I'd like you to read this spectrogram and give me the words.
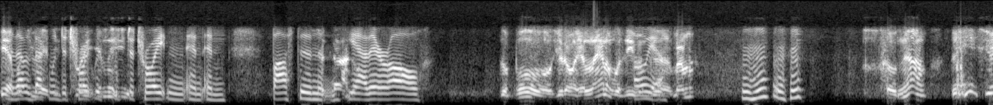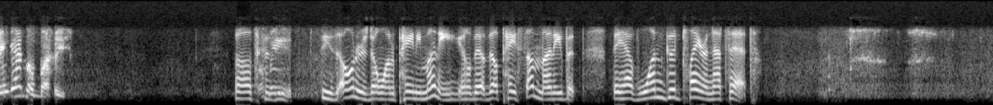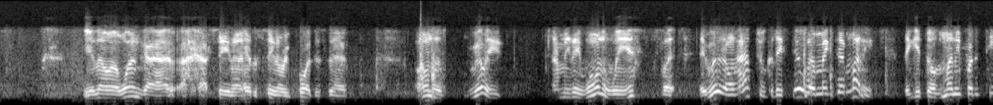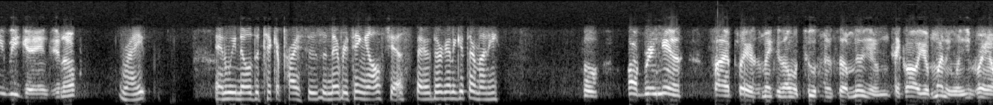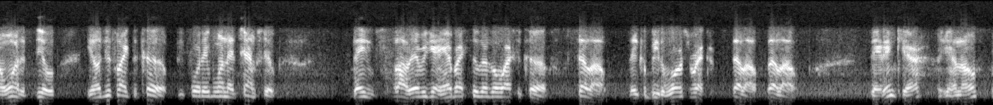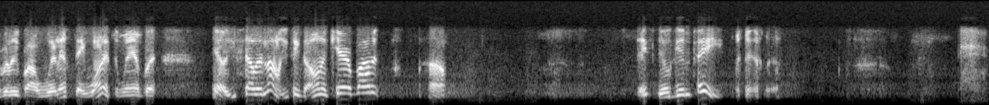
Yeah, You know, that was back when Detroit was the Detroit and and and Boston and Chicago. yeah, they were all. The Bulls. You know, Atlanta was even Oh, yeah. good. Remember? Mhm. Mhm. So now the East, you ain't got nobody. Well, it's I because mean, these, these owners don't want to pay any money. You know, they'll they'll pay some money, but they have one good player and that's it. You know, one guy I, I seen, I had seen a report that said owners really, I mean, they want to win, but they really don't have to because they still to make their money. They get those money for the TV games, you know. Right. And we know the ticket prices and everything else. Yes, they're they're going to get their money. So why bring in five players making over two hundred some million and take all your money when you bring in one that's still, you know, just like the Cubs before they won that championship. They sell out every game. Everybody still gonna go watch the Cubs. Sell out. They could be the worst record. Sell out. Sell out. They didn't care, you know, really about winning. They wanted to win, but you know, you selling out. You think the owner care about it? Oh. They still getting paid.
